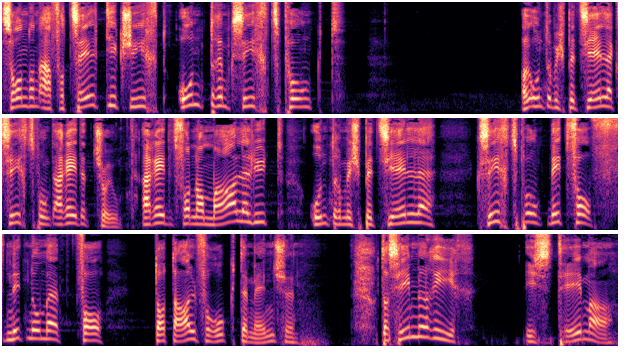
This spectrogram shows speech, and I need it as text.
sondern er erzählt die Geschichte unter dem Gesichtspunkt, also unter einem speziellen Gesichtspunkt. Er redet, Entschuldigung, er redet von normalen Leuten unter einem speziellen Gesichtspunkt, nicht, von, nicht nur von total verrückten Menschen. Das Himmelreich ist das Thema.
